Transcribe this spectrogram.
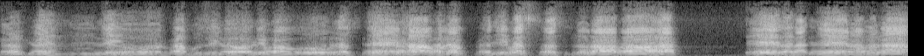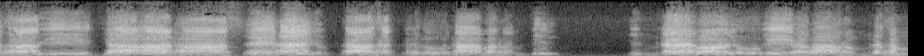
गव्यञ्जिरोर्वमुसिजो विवौरस्ते धावनप्रतिभः स्वश्रुरापाः एतत्येन मनसादीध्यानास्वेन युक्ता सक्रतूना वहन्ति इन्द्रवायुवीरवाहम् रथम्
